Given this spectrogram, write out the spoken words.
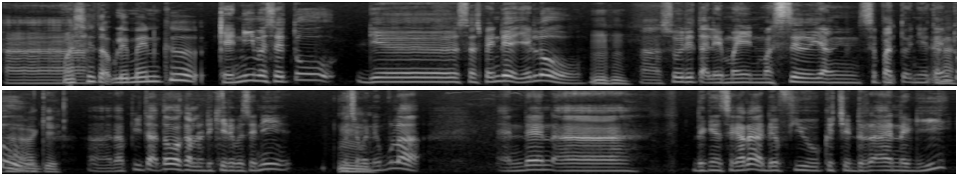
Uh, Masih tak boleh main ke? Kenny masa tu dia suspended yellow. Mhm. Uh, so dia tak boleh main masa yang sepatutnya time tu. okay. Uh, tapi tak tahu kalau dikira masa ni macam Hmm. mana pula. And then uh, dengan sekarang ada few kecederaan lagi.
